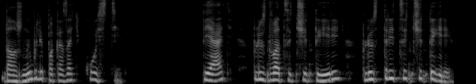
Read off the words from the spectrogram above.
должны были показать кости. Пять плюс двадцать четыре плюс тридцать четыре.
